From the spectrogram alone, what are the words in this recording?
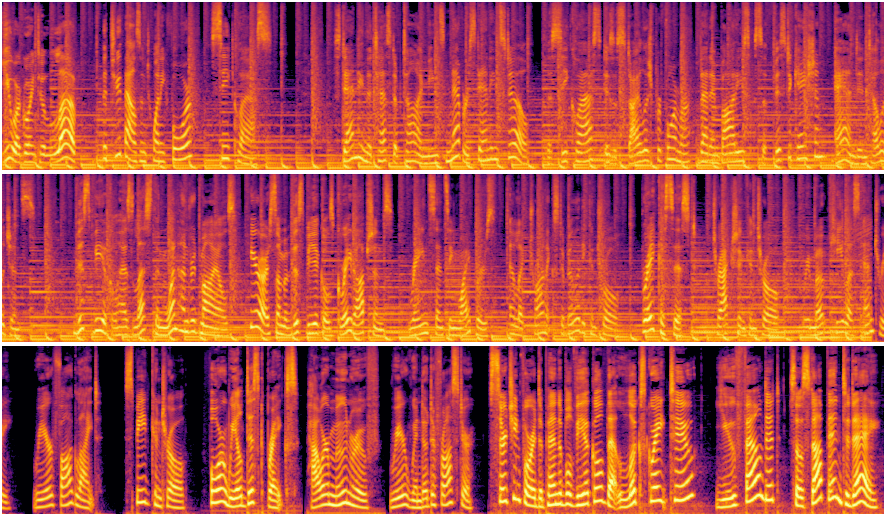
You are going to love the 2024 C-Class. Standing the test of time means never standing still. The C-Class is a stylish performer that embodies sophistication and intelligence. This vehicle has less than 100 miles. Here are some of this vehicle's great options. Rain sensing wipers, electronic stability control, brake assist, traction control, remote keyless entry, rear fog light, speed control, four-wheel disc brakes, power moonroof, rear window defroster. Searching for a dependable vehicle that looks great too? You found it, so stop in today.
